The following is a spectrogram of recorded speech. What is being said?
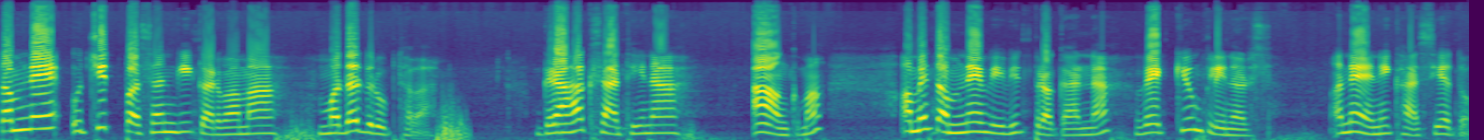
તમને ઉચિત પસંદગી કરવામાં મદદરૂપ થવા, ગ્રાહક સાથીના આ અંકમાં અમે તમને વિવિધ પ્રકારના વેક્યુમ ક્લીનર્સ અને એની ખાસિયતો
